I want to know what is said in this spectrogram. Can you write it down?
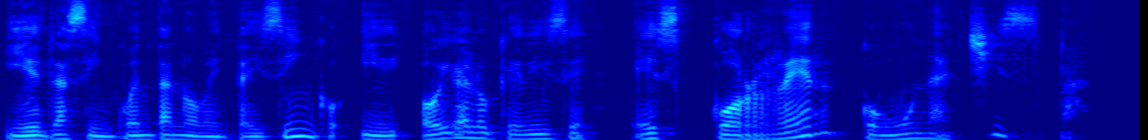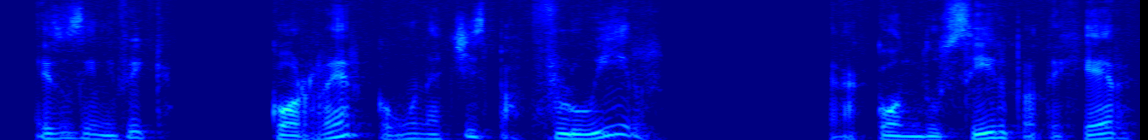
y es la 5095. Y oiga lo que dice, es correr con una chispa. Eso significa correr con una chispa, fluir, conducir, proteger.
